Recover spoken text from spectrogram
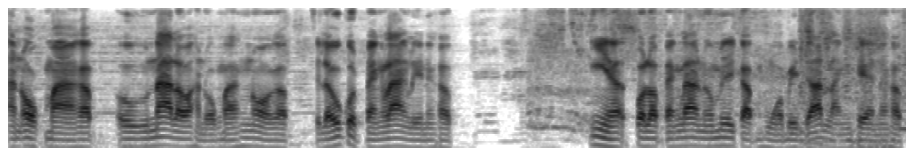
หันออกมาครับเอาหน้าเราหันออกมาข้างนอกครับเสร็จแล้วก็กดแปลงร่างเลยนะครับ นี่ฮะพอเราแปลงร่างเนาะมันจะกลับหัวไปด้านหลังแทนนะครับ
